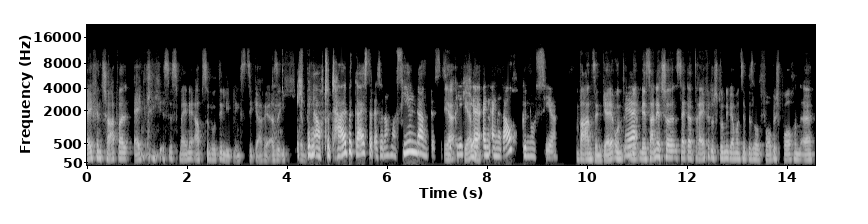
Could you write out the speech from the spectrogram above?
ja, ich finde es schade, weil eigentlich ist es meine absolute Lieblingszigarre. Also ich, ich ähm, bin auch total begeistert. Also nochmal vielen Dank. Das ist ja, wirklich äh, ein, ein Rauchgenuss hier. Wahnsinn, gell? Und ja. wir, wir, sind jetzt schon seit einer Dreiviertelstunde, wir haben uns ein bisschen vorbesprochen, äh,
